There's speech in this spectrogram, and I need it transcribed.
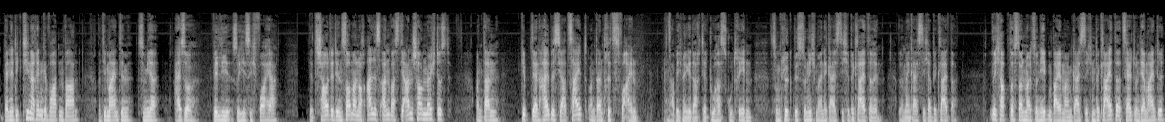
Benediktinerin geworden war und die meinte zu mir, also Willi, so hieß ich vorher, jetzt schau dir den Sommer noch alles an, was dir anschauen möchtest und dann gib dir ein halbes Jahr Zeit und dann trittst vor ein. Da habe ich mir gedacht, ja, du hast gut reden. Zum Glück bist du nicht meine geistliche Begleiterin oder mein geistlicher Begleiter. Ich habe das dann mal so nebenbei meinem geistlichen Begleiter erzählt und der meinte,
